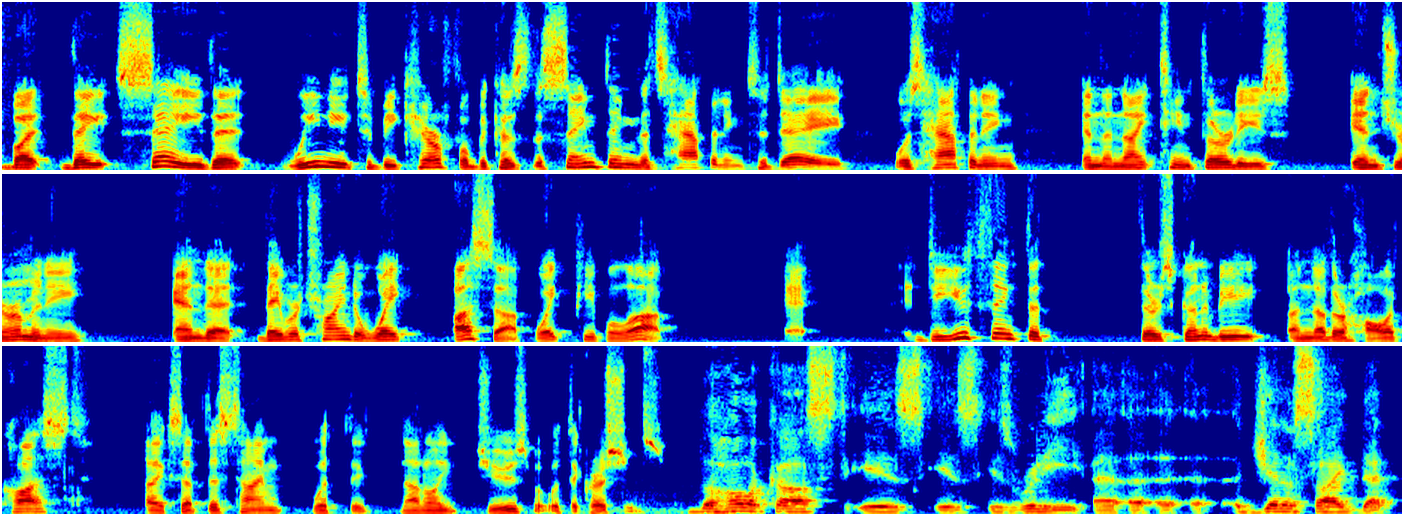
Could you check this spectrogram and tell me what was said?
But they say that we need to be careful because the same thing that's happening today was happening in the 1930s in Germany, and that they were trying to wake us up, wake people up. Do you think that there's going to be another Holocaust, except this time with the not only Jews but with the Christians. The Holocaust is is is really a, a, a genocide that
